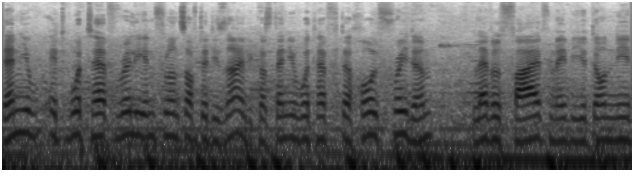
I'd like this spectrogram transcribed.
then you, it would have really influence of the design because then you would have the whole freedom. Level 5, maybe you don't need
